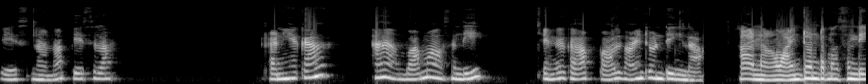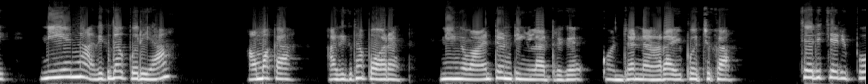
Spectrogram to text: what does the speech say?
பேசினானா பேசலாம். கனியக்கா? ஆ வாமா வசந்தி. எங்கக்கா பால் வாங்கிட்டு வந்துட்டீங்களா? ஆ நான் வாங்கிட்டு வந்துட்டேன் வசந்தி. நீ என்ன அதுக்கு தான் போறியா? ஆமாக்கா அதுக்கு தான் போறேன். நீங்க வாங்கிட்டு வந்துட்டீங்களாட்டிருக்கு கொஞ்சம் நேரம் ஆகி போச்சுக்கா சரி சரி போ.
